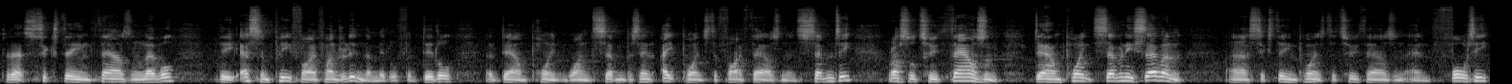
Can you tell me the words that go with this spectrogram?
to that 16,000 level. The S&P 500 in the middle for diddle, uh, down 0.17%, 8 points to 5,070. Russell 2000 down 0.77, uh, 16 points to 2,040.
